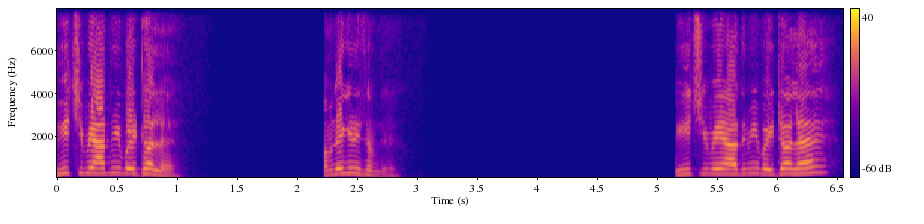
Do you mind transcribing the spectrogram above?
बीच में आदमी बैठल है। समझे कि नहीं समझे? बीच में आदमी बैठल है।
